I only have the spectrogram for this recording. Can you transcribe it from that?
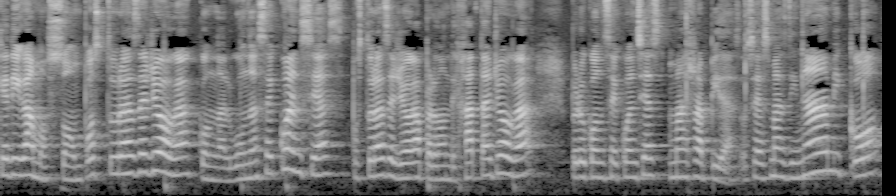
que digamos son posturas de yoga con algunas secuencias, posturas de yoga, perdón, de hatha yoga, pero con secuencias más rápidas, o sea, es más dinámico.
